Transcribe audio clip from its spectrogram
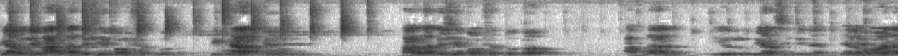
গিয়া উনি বাংলাদেশি বংশোদ্ভূত ঠিক না? বাংলাদেশি বংশোদ্ভূত আপনার ইউরোপিয়ান সিটিজেন এরকম হয় না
